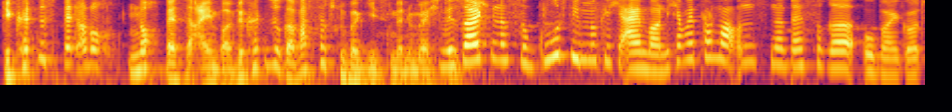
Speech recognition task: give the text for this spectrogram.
Wir könnten das Bett auch noch, noch besser einbauen. Wir könnten sogar Wasser drüber gießen, wenn du möchtest. Wir sollten es so gut wie möglich einbauen. Ich habe jetzt nochmal uns eine bessere... Oh mein Gott.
